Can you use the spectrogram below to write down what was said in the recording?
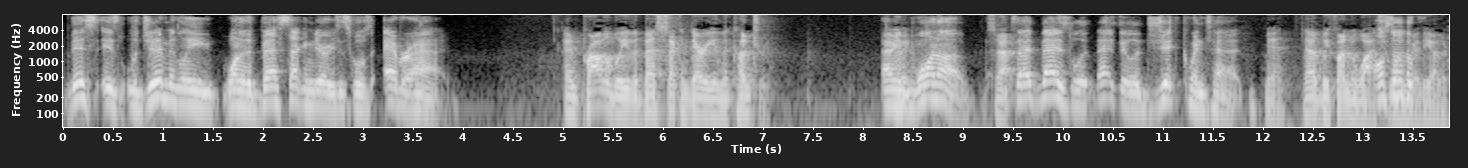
This is legitimately one of the best secondaries this school's ever had. And probably the best secondary in the country. I mean, Right. one of. So- that, that, is, that is a legit quintet. Man, that would be fun to watch Also, one the- way or the other.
